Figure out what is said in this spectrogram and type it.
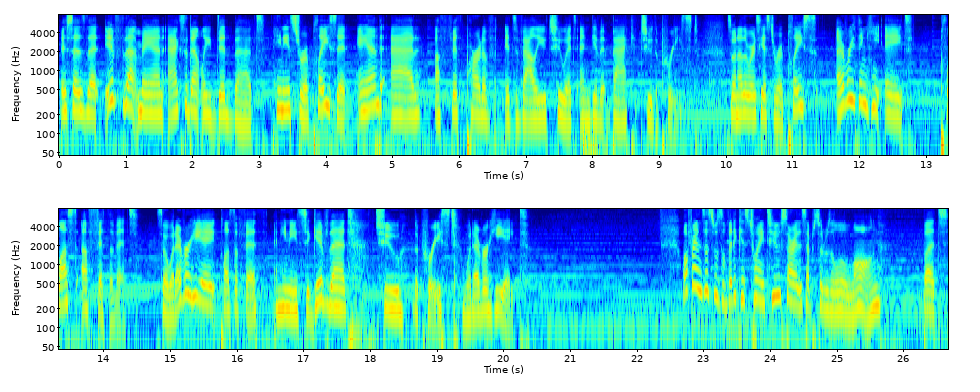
It says that if that man accidentally did that, he needs to replace it and add a fifth part of its value to it and give it back to the priest. So, in other words, he has to replace everything he ate plus a fifth of it. So, whatever he ate plus a fifth, and he needs to give that to the priest, whatever he ate. Well, friends, this was Leviticus 22. Sorry this episode was a little long, but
